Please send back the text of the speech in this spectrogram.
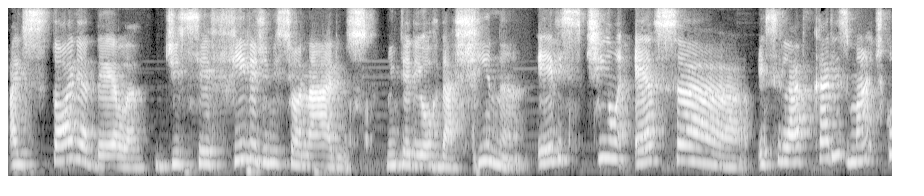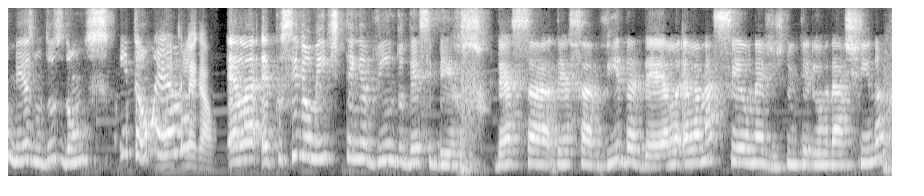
a história dela de ser filha de missionários no interior da China, eles tinham essa esse lado carismático mesmo dos dons. Então ela, ela é possivelmente tenha vindo desse berço, dessa, dessa vida dela. Ela nasceu, né, gente, no interior da China.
